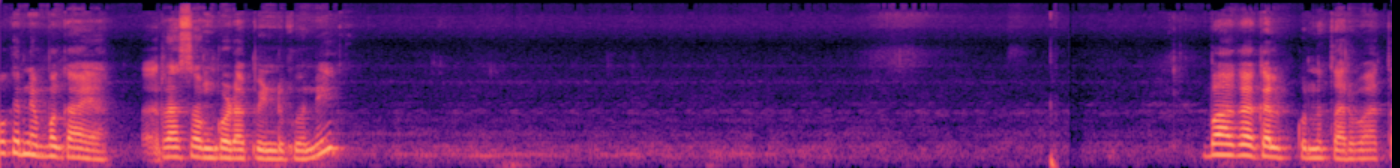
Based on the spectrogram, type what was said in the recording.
ఒక నిమ్మకాయ రసం కూడా పిండుకొని. బాగా కలుపుకున్న తర్వాత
